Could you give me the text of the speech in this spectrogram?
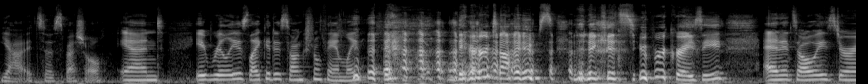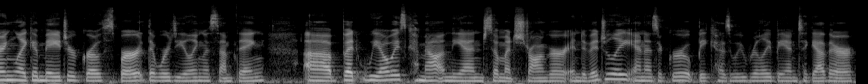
yeah, it's so special. And it really is like a dysfunctional family. there are times that it gets super crazy. And it's always during like a major growth spurt that we're dealing with something. Uh, but we always come out in the end so much stronger individually and as a group because we really band together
